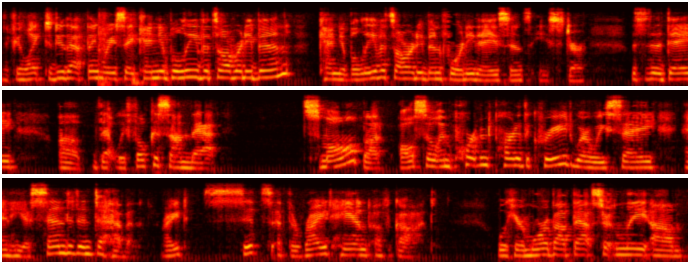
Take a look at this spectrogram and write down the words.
If you like to do that thing where you say, Can you believe it's already been? Can you believe it's already been 40 days since Easter? This is the day uh, that we focus on that small but also important part of the creed where we say, And he ascended into heaven, right? Sits at the right hand of God. We'll hear more about that certainly. Um,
